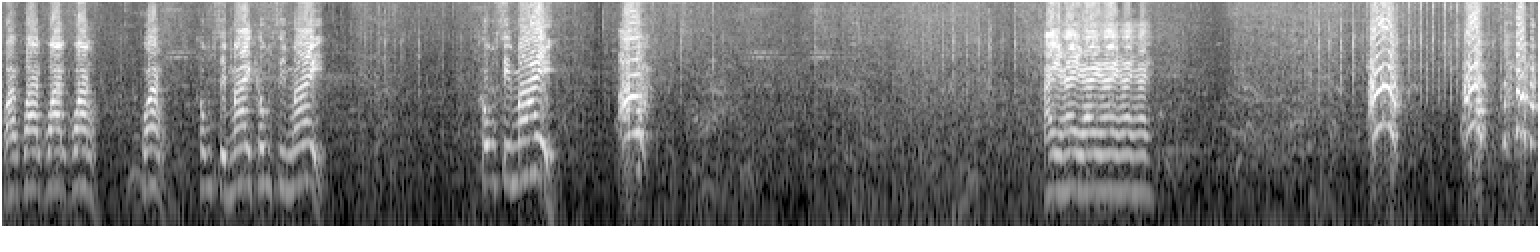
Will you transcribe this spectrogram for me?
Khoan khoan khoan khoan khoan, không xì mai, không xì mai. Không xì mai. À! hay hay hay hay hay hay. À! À!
